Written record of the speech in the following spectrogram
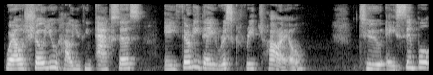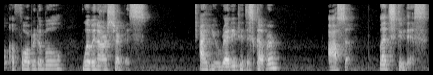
where I'll show you how you can access a 30-day risk-free trial to a simple, affordable webinar service. Are you ready to discover? Awesome. Let's do this.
